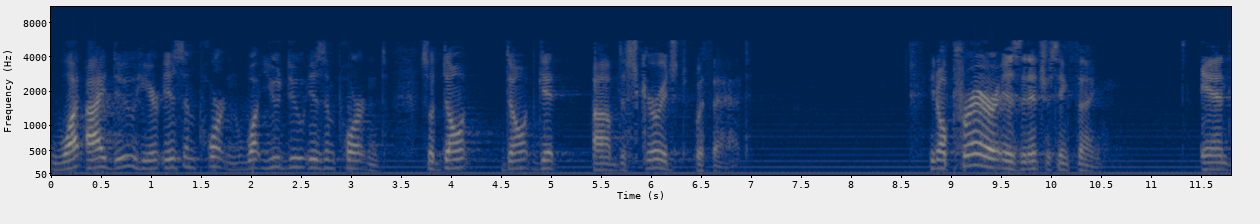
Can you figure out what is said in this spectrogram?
What I do here is important. What you do is important. So don't don't get um, discouraged with that. You know, prayer is an interesting thing, and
